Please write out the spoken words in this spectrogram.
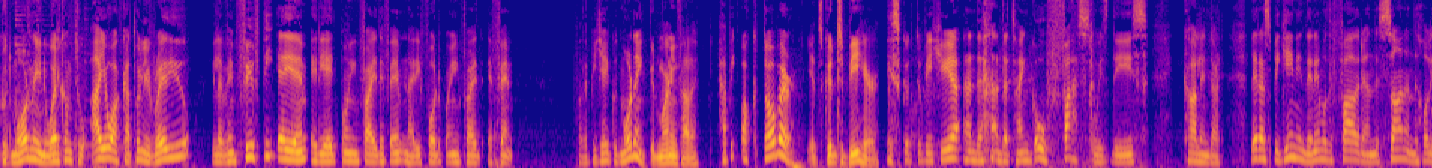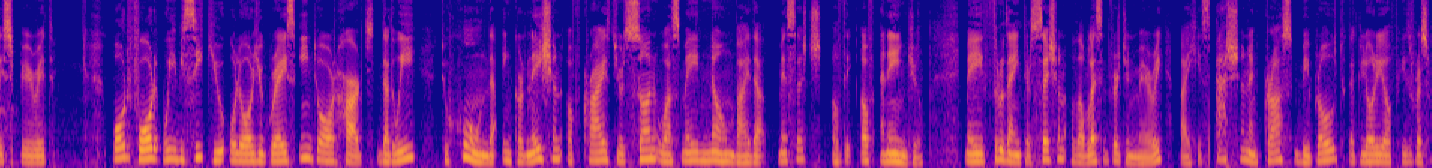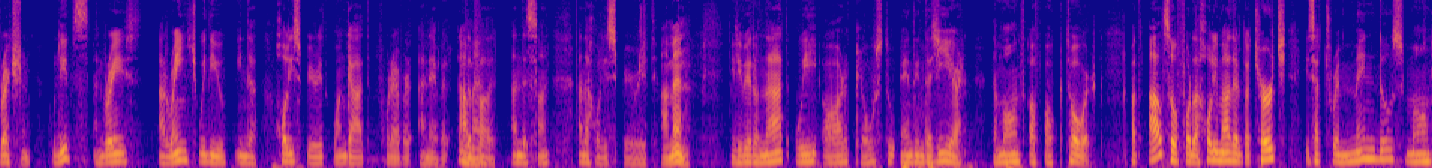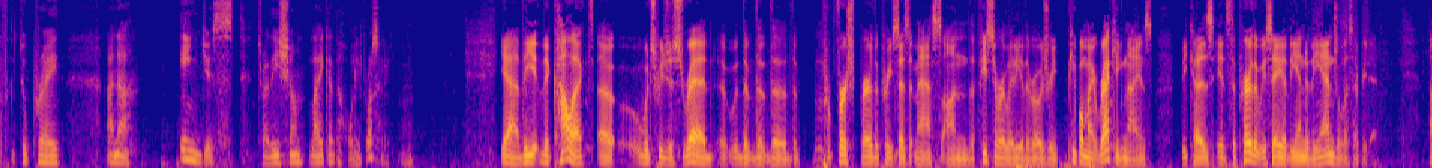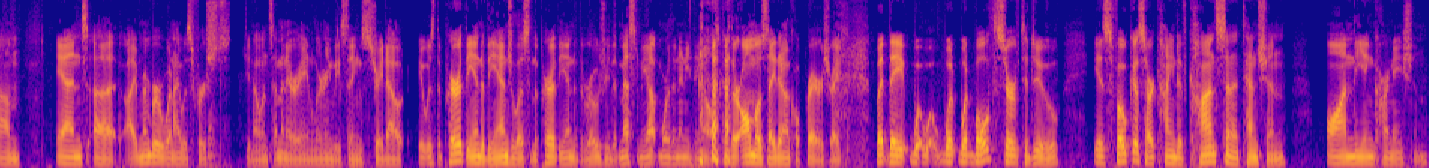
Good morning. Welcome to Iowa Catholic Radio, 1150 AM, 88.5 FM, 94.5 FM. Father PJ, good morning. Good morning, Father. Happy October. It's good to be here. It's good to be here, and, uh, and the time go fast with this calendar. Let us begin in the name of the Father, and the Son, and the Holy Spirit. Pour forth, we beseech you, O Lord, your grace into our hearts, that we, to whom the incarnation of Christ your Son was made known by the message of, the, of an angel, may through the intercession of the Blessed Virgin Mary, by his passion and cross, be brought to the glory of his resurrection, who lives and reigns arranged with you in the Holy Spirit, one God, forever and ever. And the Father, and the Son, and the Holy Spirit. Amen. Believe it or not, we are close to ending the year, the month of October. But also for the Holy Mother, the Church is a tremendous month to pray and a ancient tradition like at the Holy Rosary. Yeah, the the collect, uh, which we just read, uh, the the the, the first prayer the priest says at Mass on the Feast of Our Lady of the Rosary, people might recognize because it's the prayer that we say at the end of the Angelus every day. Um, and uh, I remember when I was first, you know, in seminary and learning these things straight out, it was the prayer at the end of the Angelus and the prayer at the end of the Rosary that messed me up more than anything else because they're almost identical prayers, right? But they, what, what what both serve to do is focus our kind of constant attention on the incarnation.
